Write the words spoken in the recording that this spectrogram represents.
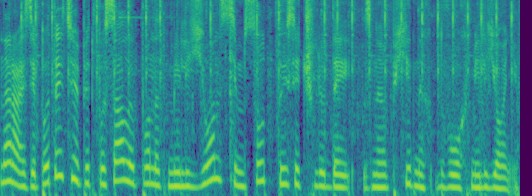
Наразі петицію підписали понад мільйон сімсот тисяч людей з необхідних двох мільйонів.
